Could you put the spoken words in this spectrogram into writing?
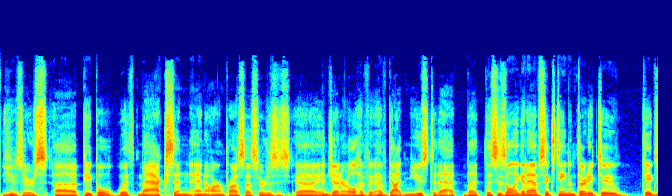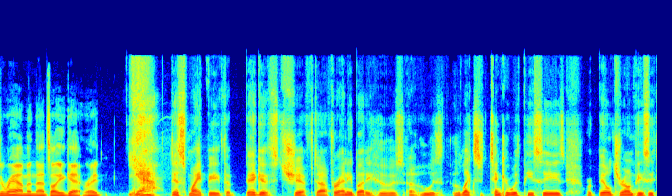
users. Uh, people with Macs and, and ARM processors uh, in general have, have gotten used to that, but this is only going to have 16 and 32 gigs of RAM, and that's all you get, right? Yeah, this might be the biggest shift uh, for anybody who's uh, who is who likes to tinker with PCs or build your own PCs.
